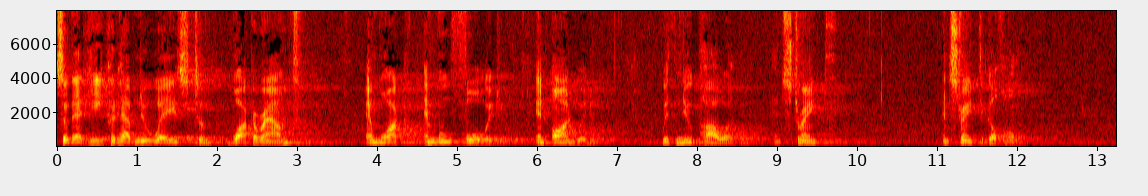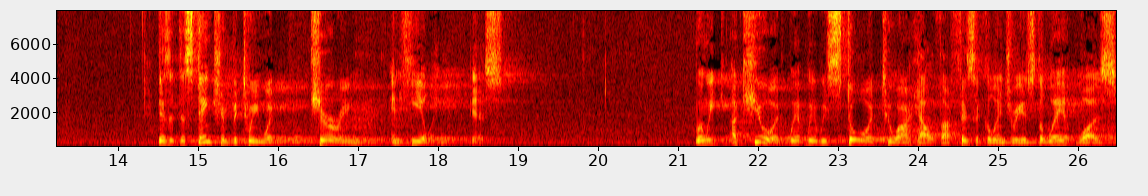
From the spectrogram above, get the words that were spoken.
so that he could have new ways to walk around and walk and move forward and onward with new power and strength and strength to go home. There's a distinction between what curing and healing is. When we are cured, we're, we're restored to our health. Our physical injury is the way it was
